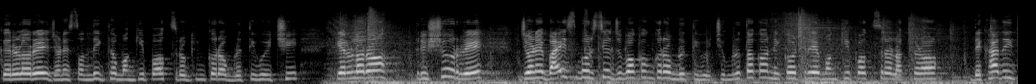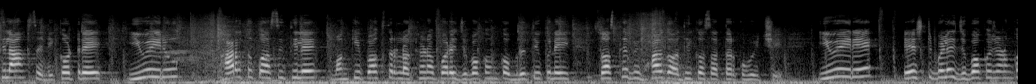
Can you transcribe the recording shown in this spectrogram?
କେରଳରେ ଜଣେ ସନ୍ଦିଗ୍ଧ ମଙ୍କିପକ୍ସ ରୋଗୀଙ୍କର ମୃତ୍ୟୁ ହୋଇଛି। କେରଳର ତ୍ରିଶୂରରେ ଜଣେ ବାଇଶ ବର୍ଷୀୟ ଯୁବକଙ୍କର ମୃତ୍ୟୁ ହୋଇଛି। ମୃତକ ନିକଟରେ ମଙ୍କିପକ୍ସର ଲକ୍ଷଣ ଦେଖାଦେଇଥିଲା। ସେ ନିକଟରେ ୟୁଏଇରୁ ଭାରତକୁ ଆସିଥିଲେ। ମଙ୍କିପକ୍ସର ଲକ୍ଷଣ ପରେ ଯୁବକଙ୍କ ମୃତ୍ୟୁକୁ ନେଇ ସ୍ୱାସ୍ଥ୍ୟ ବିଭାଗ ଅଧିକ ସତର୍କ ହୋଇଛି। ୟୁଏଇରେ ଟେଷ୍ଟ ବେଳେ ଯୁବକ ଜଣଙ୍କ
